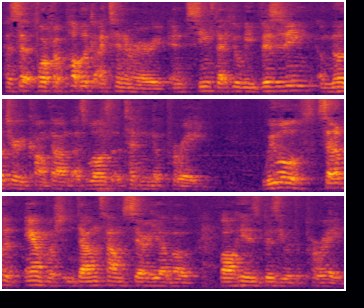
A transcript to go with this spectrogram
has set forth a public itinerary, and it seems that he'll be visiting a military compound as well as attending the parade. We will set up an ambush in downtown Sarajevo while he is busy with the parade.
